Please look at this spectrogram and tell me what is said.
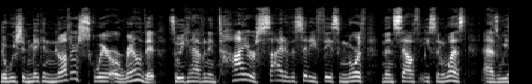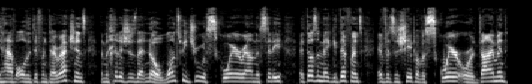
that we should make another square around it so we can have an entire side of the city facing north and then south, east, and west as we have all the different directions. And the Chiddush is that no, once we drew a square around the city, it doesn't make a difference if it's the shape of a square or a diamond,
